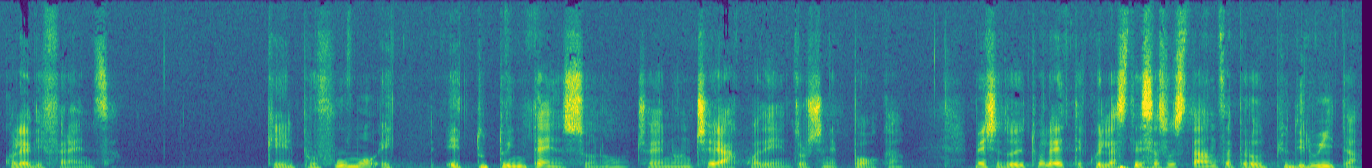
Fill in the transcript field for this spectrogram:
Qual è la differenza? Che il profumo è, è tutto intenso, no? Cioè non c'è acqua dentro, ce n'è poca. Invece l'eau de toilette è quella stessa sostanza, però più diluita,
